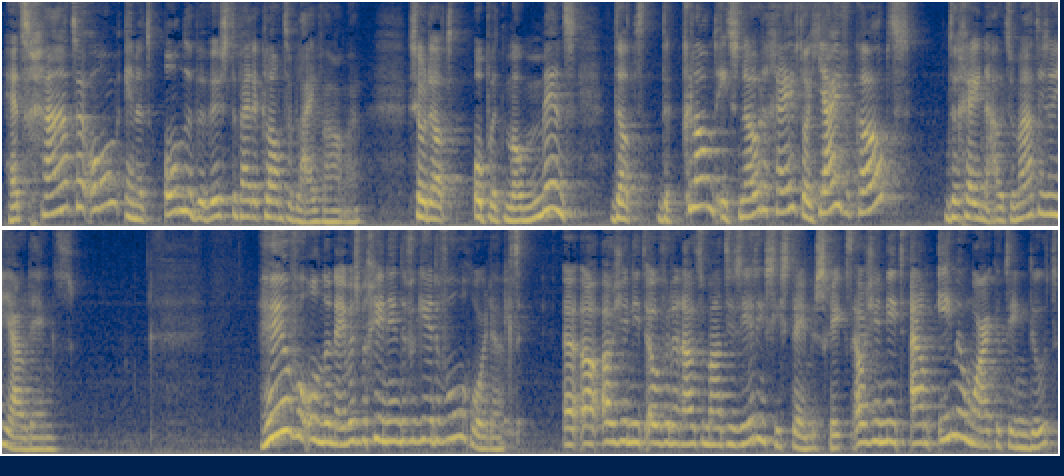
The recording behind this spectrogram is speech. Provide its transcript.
Het gaat erom in het onderbewuste bij de klant te blijven hangen. Zodat op het moment dat de klant iets nodig heeft wat jij verkoopt, degene automatisch aan jou denkt. Heel veel ondernemers beginnen in de verkeerde volgorde. Uh, als je niet over een automatiseringssysteem beschikt, als je niet aan e-mailmarketing doet,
